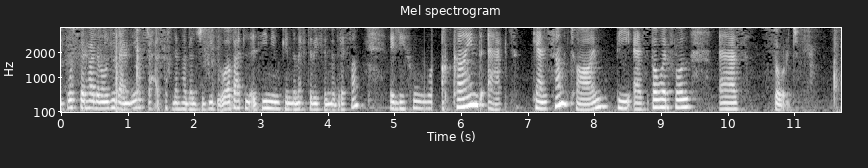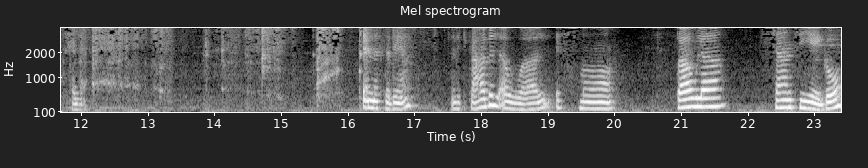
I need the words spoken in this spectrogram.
البوستر هذا موجود عندي بس راح أستخدم هذا الجديد. وابعت القديم يمكن لمكتبي في المدرسة. اللي هو A kind act can sometime be as powerful as sword حلو. عندنا كتابين. الكتاب الأول اسمه باولا سانتياغو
